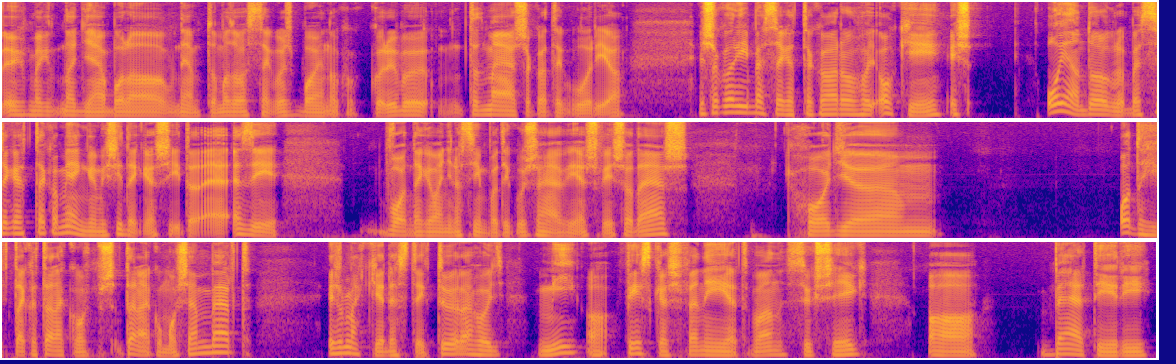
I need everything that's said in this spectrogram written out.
ők meg nagyjából a, nem tudom, az országos bajnokok körülbelül, tehát más a kategória. És akkor így beszélgettek arról, hogy oké, okay, és olyan dologról beszélgettek, ami engem is idegesít. Ezért volt nekem annyira szimpatikus a HVSV adás, hogy öm, oda hívták a telekomos, telekomos embert, és megkérdezték tőle, hogy mi a fészkes fenéért van szükség a beltéri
